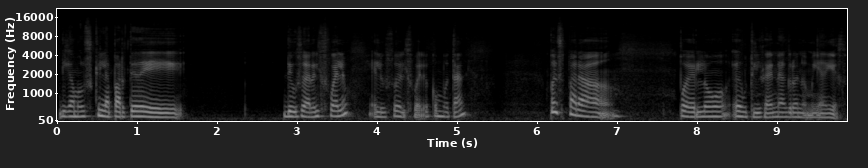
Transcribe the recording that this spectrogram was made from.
digamos que la parte de, de usar el suelo, el uso del suelo como tal, pues para poderlo utilizar en agronomía y eso.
